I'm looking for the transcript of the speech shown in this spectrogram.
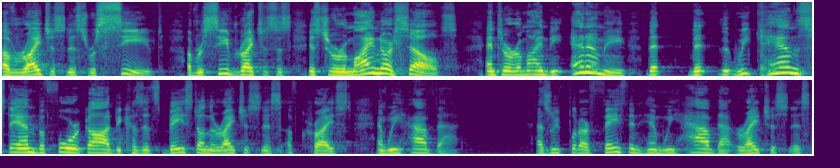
of righteousness received of received righteousness is to remind ourselves and to remind the enemy that, that, that we can stand before God because it's based on the righteousness of Christ, and we have that. As we put our faith in Him, we have that righteousness,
